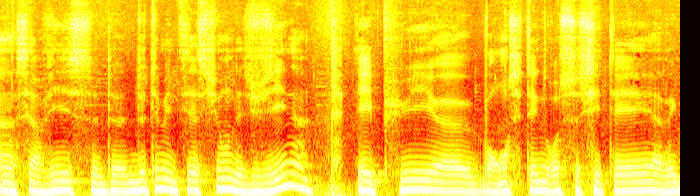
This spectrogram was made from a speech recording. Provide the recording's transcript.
un service de- d'automatisation des usines. Et puis, euh, bon, c'était une grosse société avec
